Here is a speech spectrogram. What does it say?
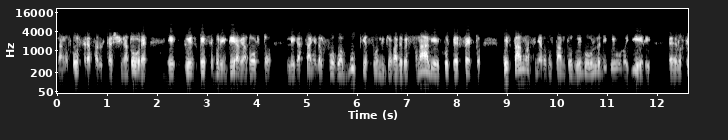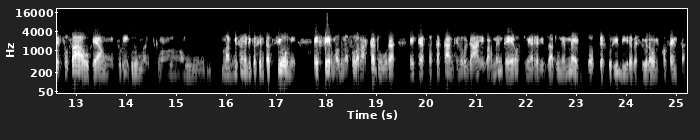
l'anno scorso era stato il trascinatore e spesso e volentieri aveva tolto le castagne dal fuoco a bucchi a suon di giocate personali e colpi a effetto. Quest'anno ha segnato soltanto due gol, di cui uno ieri. Eh, lo stesso Sau, che ha un curriculum, non, non ha bisogno di presentazioni, è fermo ad una sola marcatura, e il terzo attaccante in organico, Armenteros, ne ha realizzato uno e mezzo, per così dire, perché quella con Cosenza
